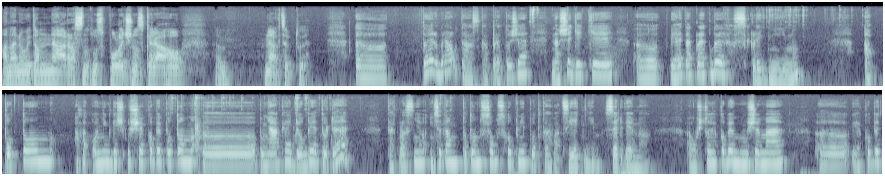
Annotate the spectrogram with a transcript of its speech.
a najednou je tam náraz na tu společnost, která ho eh, neakceptuje. Uh, to je dobrá otázka, protože naše děti, uh, já je takhle jakoby sklidním a potom ale oni, když už jakoby potom uh, po nějaké době to jde, tak vlastně oni se tam potom jsou schopni potkávat s jedním, se dvěma. A už to jakoby můžeme uh, jakoby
